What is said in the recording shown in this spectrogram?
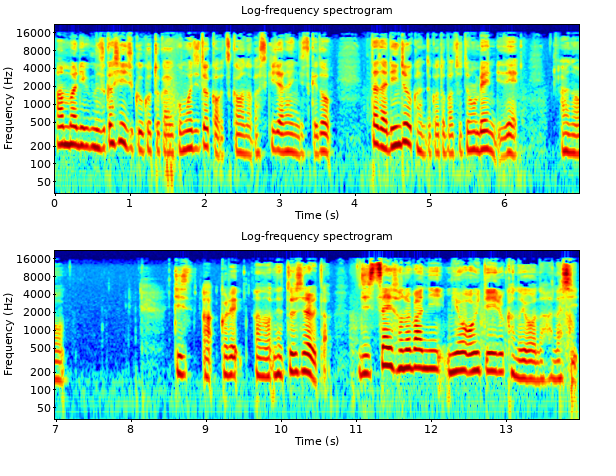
あんまり難しい熟語とか横文字とかを使うのが好きじゃないんですけど、ただ臨場感って言葉とても便利で、あの、あ、これ、あの、ネットで調べた。実際その場に身を置いているかのような話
